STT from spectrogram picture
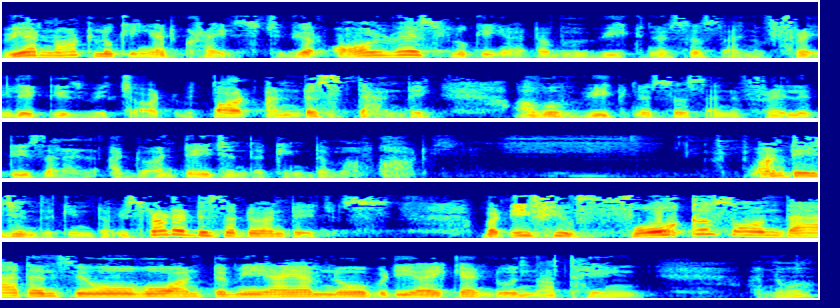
we are not looking at Christ. We are always looking at our weaknesses and frailties without understanding. Our weaknesses and frailties are an advantage in the kingdom of God. Advantage in the kingdom. It's not a disadvantage. But if you focus on that and say, oh, woe unto me, I am nobody, I can do nothing, you know,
